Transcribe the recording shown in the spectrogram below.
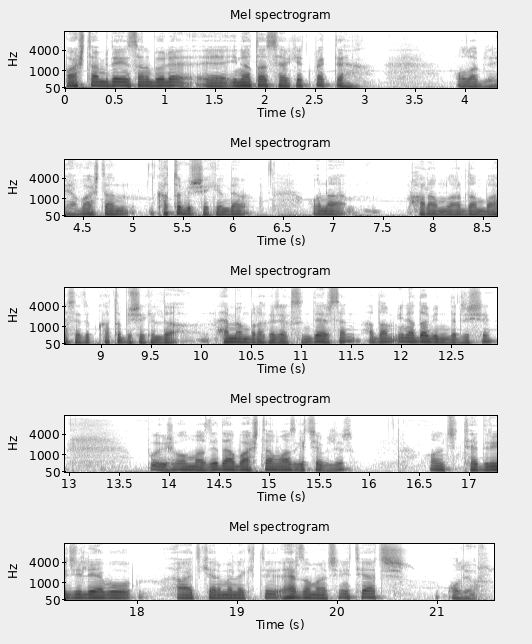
Baştan bir de insanı böyle e, inata sevk etmek de olabilir. ya. Baştan katı bir şekilde ona haramlardan bahsedip katı bir şekilde hemen bırakacaksın dersen adam inada bindirir işi. Bu iş olmaz diye daha baştan vazgeçebilir. Onun için tedriciliğe bu ayet-i kerimedeki her zaman için ihtiyaç oluyor.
